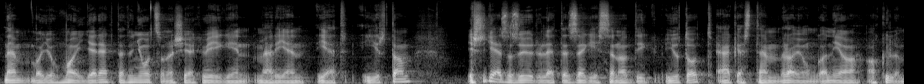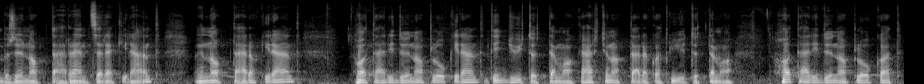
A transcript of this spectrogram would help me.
nem vagyok mai gyerek, tehát a 80-as évek végén már ilyen, ilyet írtam, és ugye ez az őrület, ez egészen addig jutott, elkezdtem rajongani a, a különböző naptárrendszerek iránt, meg naptárak iránt, határidőnaplók iránt, tehát én gyűjtöttem a kártyanaptárakat, gyűjtöttem a határidőnaplókat,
